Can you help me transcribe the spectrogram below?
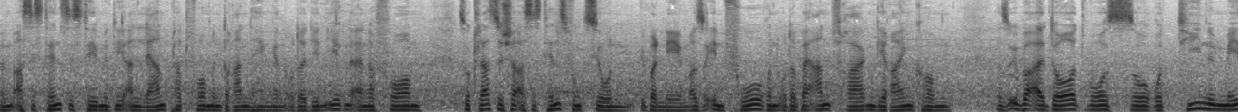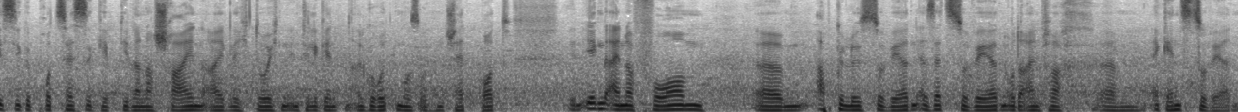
ähm, Assistenzsysteme, die an Lernplattformen dranhängen oder die in irgendeiner Form so klassische Assistenzfunktionen übernehmen, also in Foren oder bei Anfragen, die reinkommen also überall dort, wo es so routinemäßige Prozesse gibt, die danach schreien, eigentlich durch einen intelligenten Algorithmus und einen Chatbot in irgendeiner Form ähm, abgelöst zu werden, ersetzt zu werden oder einfach ähm, ergänzt zu werden.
